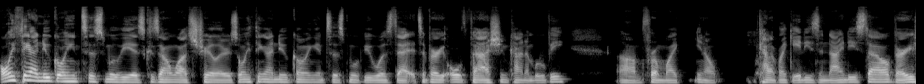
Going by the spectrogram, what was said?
only thing I knew going into this movie is because I don't watch trailers. Only thing I knew going into this movie was that it's a very old fashioned kind of movie um, from like you know kind of like 80s and 90s style. Very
